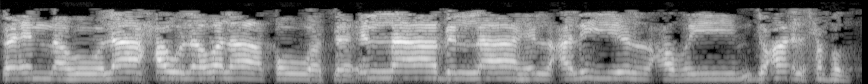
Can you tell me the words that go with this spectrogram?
فإنه لا حول ولا قوة إلا بالله العلي العظيم. دعاء الحفظ.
